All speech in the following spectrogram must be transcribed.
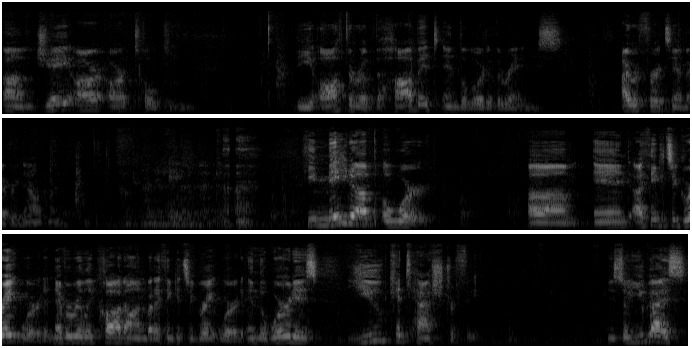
um, J.R.R. Tolkien the author of The Hobbit and The Lord of the Rings. I refer to him every now and then. he made up a word. Um, and I think it's a great word. It never really caught on, but I think it's a great word. And the word is eucatastrophe. And so you guys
